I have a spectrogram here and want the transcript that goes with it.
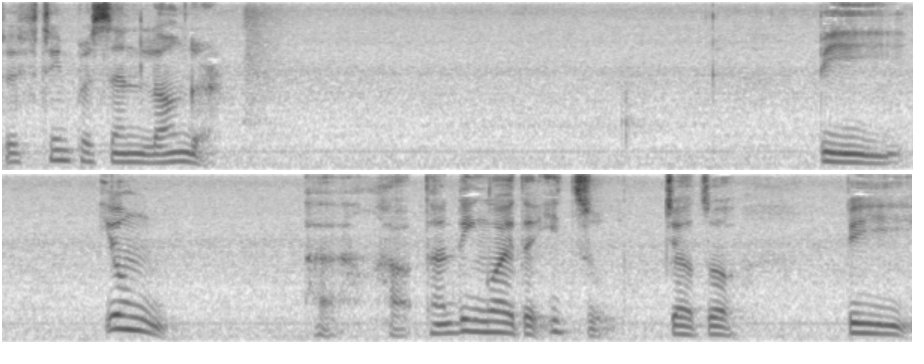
Fifteen percent longer，比用，呃，好，它另外的一组叫做比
